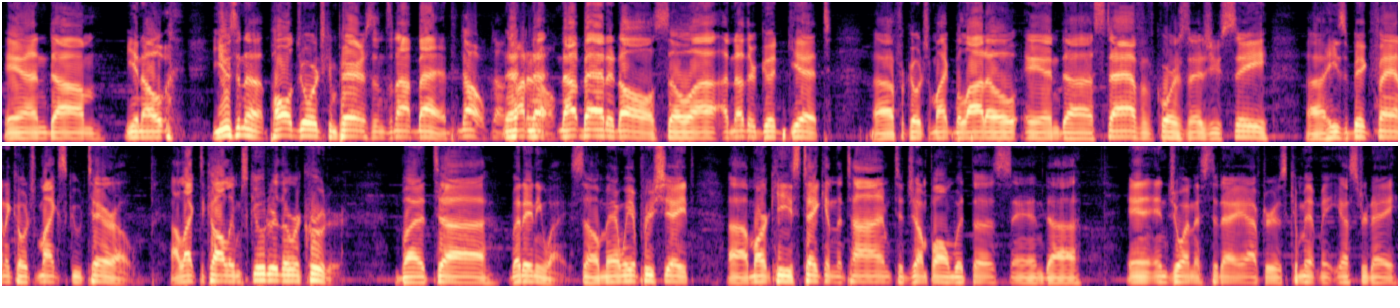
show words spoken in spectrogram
and um, you know, using a Paul George comparison's not bad. No, no, not at all. Not bad at all. So uh, another good get uh, for Coach Mike Balado and uh, staff. Of course, as you see, uh, he's a big fan of Coach Mike Scutero. I like to call him Scooter the Recruiter. But uh, but anyway, so man, we appreciate uh, Markise taking the time to jump on with us and, uh, and and join us today after his commitment yesterday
